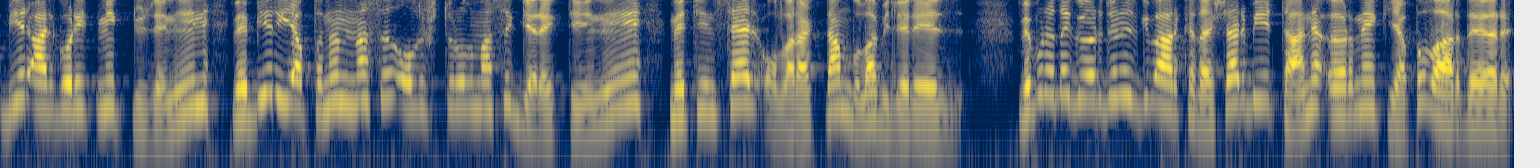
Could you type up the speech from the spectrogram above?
bir algoritmik düzenin ve bir yapının nasıl oluşturulması gerektiğini metinsel olaraktan bulabiliriz. Ve burada gördüğünüz gibi arkadaşlar bir tane örnek yapı vardır.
